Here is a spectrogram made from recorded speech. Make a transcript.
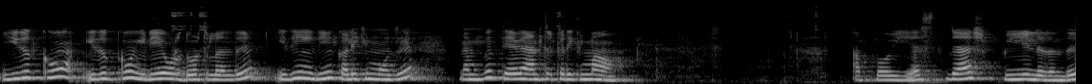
இதுக்கும் இதுக்கும் இதே உள்ள தூரத்துலேருந்து இதையும் இதையும் கழிக்கும் போது நமக்கு தேவையான ஆன்சர் கிடைக்குமா? அப்போது எஸ் டேஷ் பியிலிருந்து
